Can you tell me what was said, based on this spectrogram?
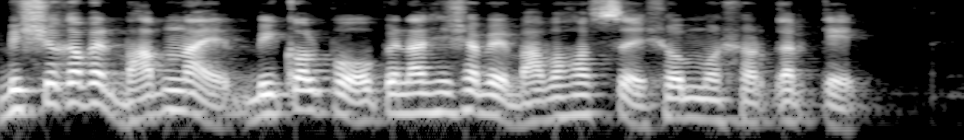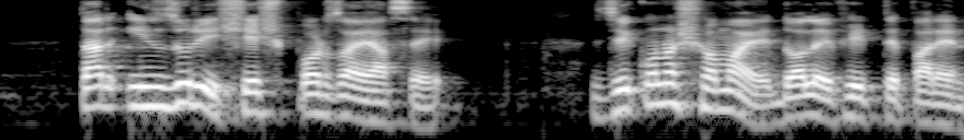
বিশ্বকাপের ভাবনায় বিকল্প ওপেনার হিসাবে ভাবা হচ্ছে সৌম্য সরকারকে। তার ইনজুরি শেষ পর্যায়ে আছে। যে কোনো সময় দলে ফিরতে পারেন।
